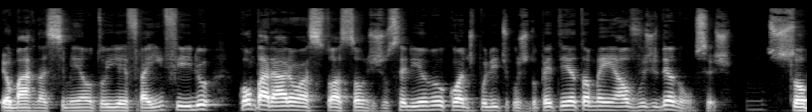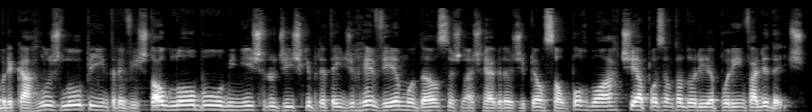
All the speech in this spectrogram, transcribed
Elmar Nascimento e Efraim Filho compararam a situação de Juscelino com a de políticos do PT, também alvos de denúncias. Sobre Carlos Lupe, em entrevista ao Globo, o ministro diz que pretende rever mudanças nas regras de pensão por morte e aposentadoria por invalidez.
